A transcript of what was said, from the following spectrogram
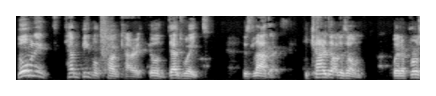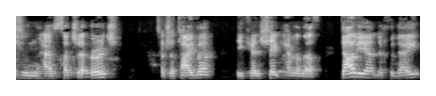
normally 10 people can't carry it. Was dead weight, this ladder. He carried it on his own. When a person has such an urge, such a taiva, he can shake heaven and earth. Dalia lechudei,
